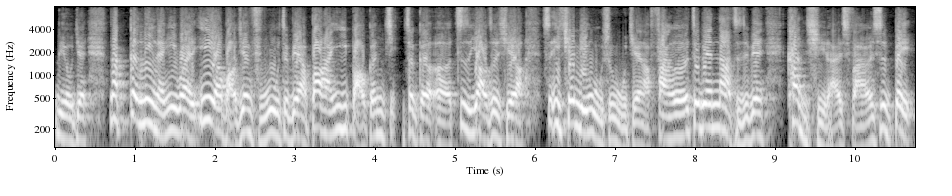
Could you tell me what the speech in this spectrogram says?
六间，那更令人意外，医疗保健服务这边啊，包含医保跟这个呃制药这些啊，是一千零五十五间啊，反而这边纳指这边看起来反而是被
